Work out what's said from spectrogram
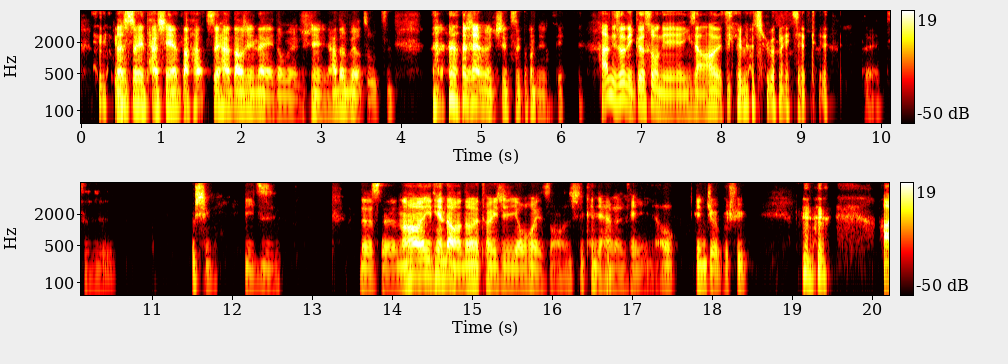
那所以他现在到他所以他到现在也都没有去，他都没有阻止，他现在没有去吃过那间店。好，你说你哥受你的影响，然后也再也没有去过那间店，对，就是不行，理智。乐色，然后一天到晚都会推一些优惠什么，其实看起来还蛮便宜，然后坚决不去。好，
